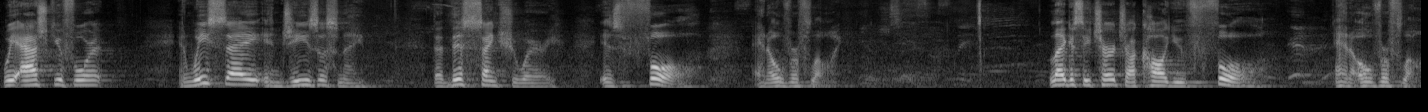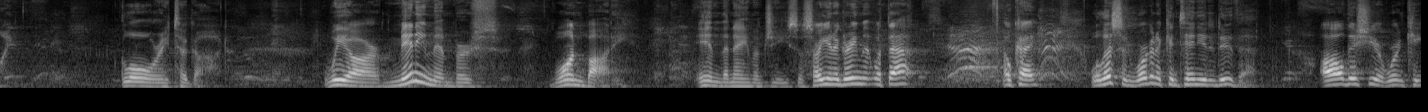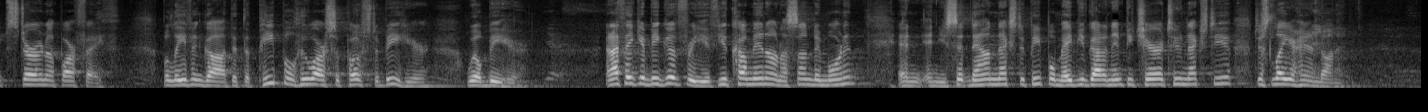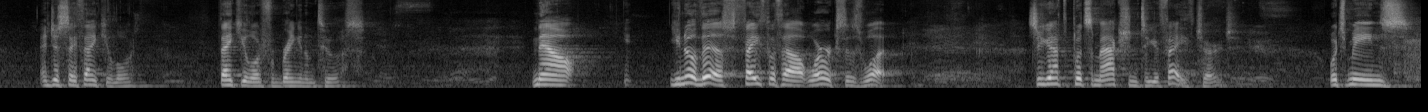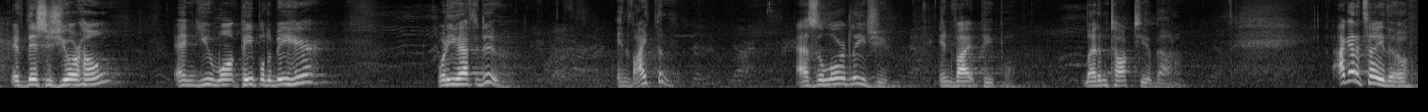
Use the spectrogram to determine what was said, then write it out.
We ask you for it, and we say in Jesus' name that this sanctuary is full and overflowing. Legacy Church, I call you full and overflowing. Glory to God. We are many members, one body, in the name of Jesus. Are you in agreement with that? Okay. Well, listen, we're going to continue to do that. All this year, we're going to keep stirring up our faith, believing God that the people who are supposed to be here will be here. And I think it'd be good for you if you come in on a Sunday morning and, and you sit down next to people, maybe you've got an empty chair or two next to you, just lay your hand on it and just say, Thank you, Lord. Thank you, Lord, for bringing them to us. Now, you know this faith without works is what? So you're going to have to put some action to your faith, church. Which means if this is your home and you want people to be here, what do you have to do? Invite them. As the Lord leads you, invite people. Let Him talk to you about them. I got to tell you though,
